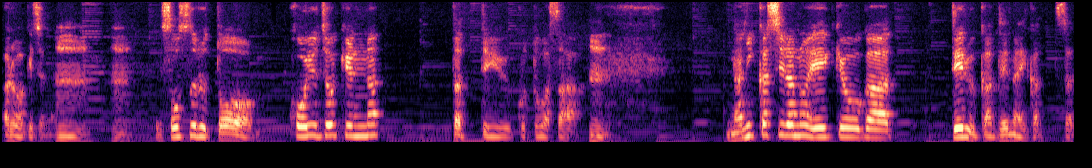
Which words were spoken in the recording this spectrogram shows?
あるわけじゃない。うんうん、そうするとこういう状況になったっていうことはさ、うん、何かしらの影響が出るか出ないかってさ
